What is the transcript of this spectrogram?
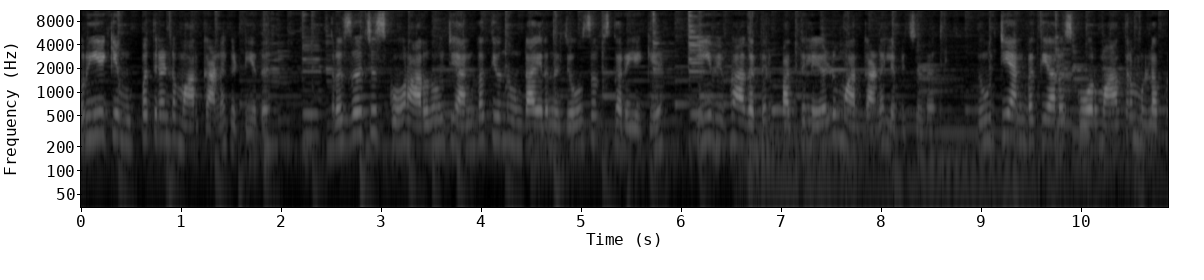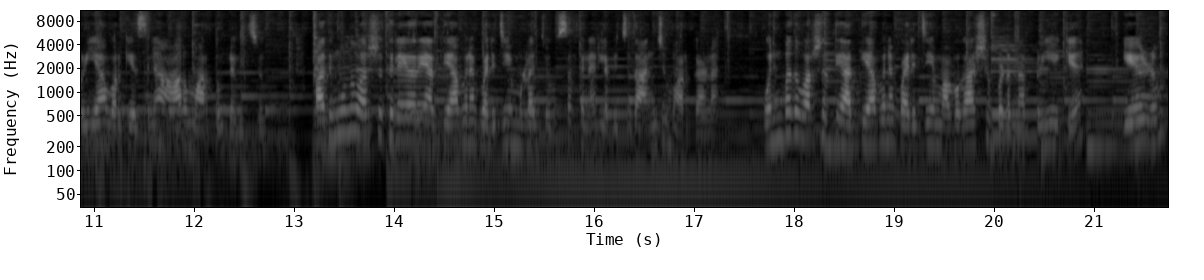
പ്രിയയ്ക്ക് മുപ്പത്തിരണ്ട് മാർക്കാണ് കിട്ടിയത്. റിസർച്ച് സ്കോർ അറുന്നൂറ്റി അൻപത്തിയൊന്ന് ഉണ്ടായിരുന്ന ജോസഫ് സ്കറിയയ്ക്ക് ഈ വിഭാഗത്തിൽ പത്തിൽ ഏഴ് മാർക്കാണ് ലഭിച്ചത്. നൂറ്റി അൻപത്തിയാറ് സ്കോർ മാത്രമുള്ള പ്രിയ വർഗീസിന് ആറ് മാർക്കും ലഭിച്ചു. പതിമൂന്ന് വർഷത്തിലേറെ അധ്യാപന പരിചയമുള്ള ജോസഫിന് ലഭിച്ചത് അഞ്ചു മാർക്കാണ്. ഒൻപത് വർഷത്തെ അധ്യാപന പരിചയം അവകാശപ്പെടുന്ന പ്രിയയ്ക്ക് ഏഴും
